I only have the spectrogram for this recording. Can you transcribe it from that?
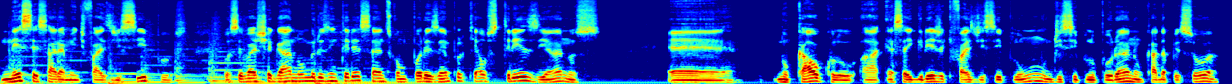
necessariamente faz discípulos, você vai chegar a números interessantes, como por exemplo que aos 13 anos, é, no cálculo, a, essa igreja que faz discípulo, um discípulo por ano, cada pessoa,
